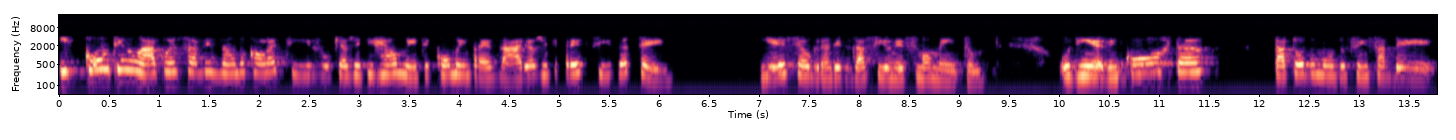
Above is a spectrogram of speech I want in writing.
e continuar com essa visão do coletivo que a gente realmente, como empresário, a gente precisa ter. E esse é o grande desafio nesse momento. O dinheiro encurta, está todo mundo sem saber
